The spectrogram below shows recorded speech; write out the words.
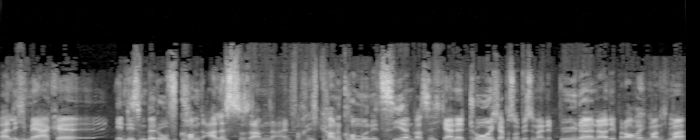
weil ich merke, in diesem Beruf kommt alles zusammen einfach. Ich kann kommunizieren, was ich gerne tue. Ich habe so ein bisschen meine Bühne, ne, die brauche ich manchmal.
